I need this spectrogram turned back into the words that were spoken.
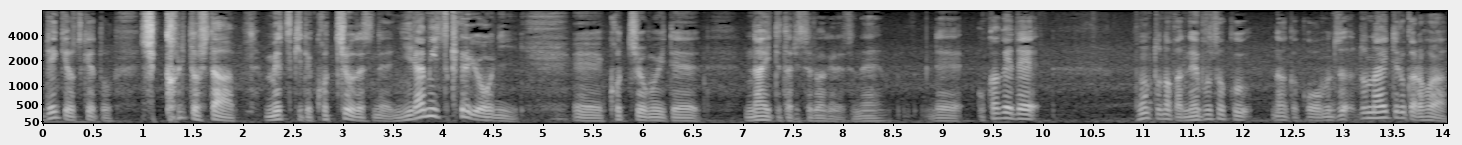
電気をつけると、しっかりとした目つきでこっちをですね、睨みつけるように、えー、こっちを向いて泣いてたりするわけですね。で、おかげで、ほんとなんか寝不足、なんかこう、ずっと泣いてるから、ほら、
